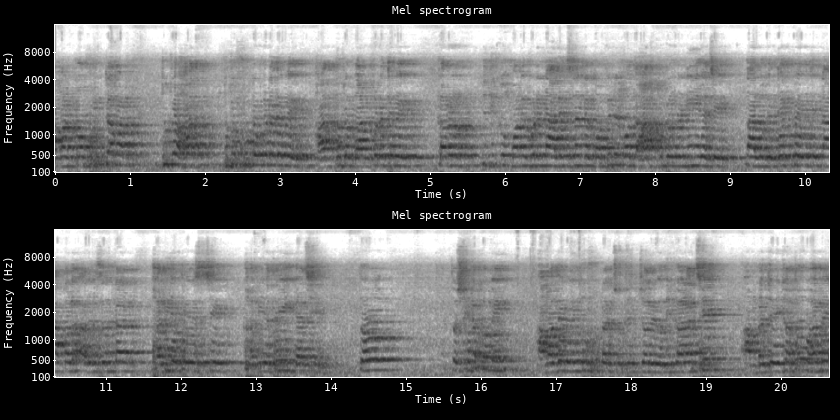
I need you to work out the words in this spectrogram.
আমার প্রফিটটা আমার দুটো হাত, দুটো ফুটো করে দেবে, হাত দুটো বার করে দেবে। কারণ যদি কেউ মনে করে না আলেকজান্ডার কফিনের মধ্যে হাত ফুটো নিয়ে গেছে, না লোকে দেখবে যে না তো তো সেরকমই আমাদের ওই ফুটা চোখের জলের অধিকার আছে। আমরা যে যতভাবে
